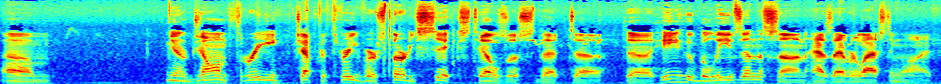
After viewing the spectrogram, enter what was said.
Um, you know, John 3, chapter 3, verse 36 tells us that uh, the, he who believes in the Son has everlasting life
